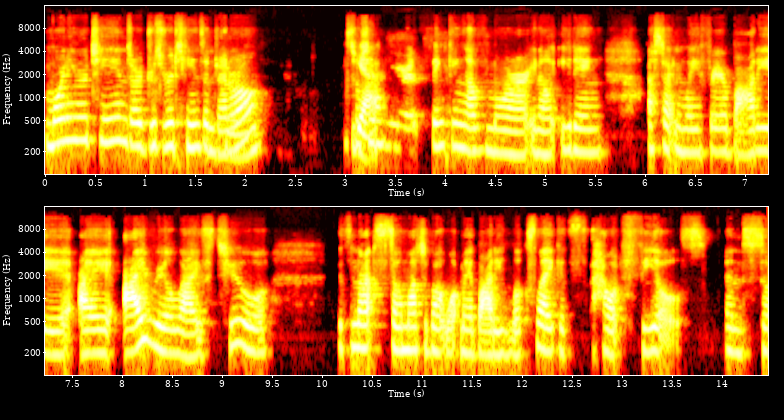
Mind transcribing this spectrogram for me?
morning routines or just routines in general. Mm-hmm. Especially yeah. when you're thinking of more, you know, eating a certain way for your body. I I realize too, it's not so much about what my body looks like, it's how it feels. And so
